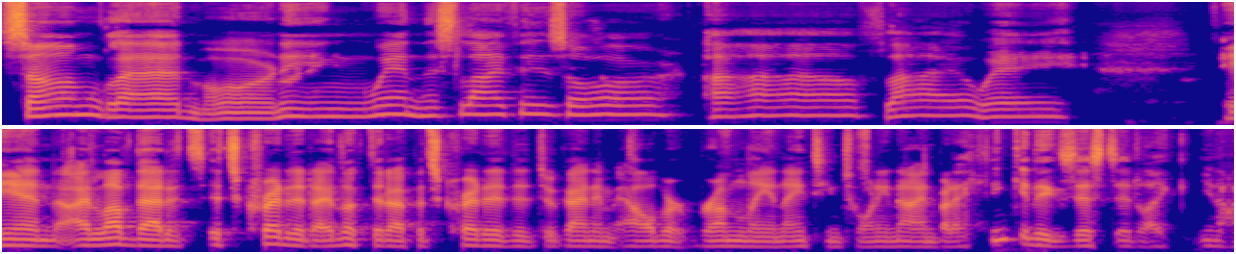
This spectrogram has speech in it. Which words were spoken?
Some glad morning when this life is o'er, I'll fly away. And I love that. It's it's credited. I looked it up. It's credited to a guy named Albert Brumley in 1929. But I think it existed like you know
